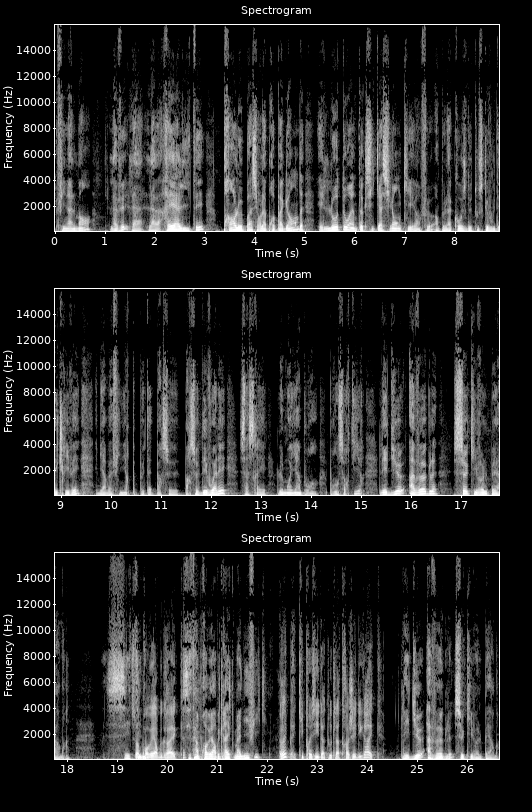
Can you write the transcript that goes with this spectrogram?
Finalement, la, réalité prend le pas sur la propagande et l'auto-intoxication qui est un peu, la cause de tout ce que vous décrivez, eh bien, va finir peut-être par se, par se dévoiler. Ça serait le moyen pour en, pour en sortir. Les dieux aveugles ceux qui veulent perdre. C'est un proverbe grec. C'est un proverbe grec magnifique. Oui, ben, qui préside à toute la tragédie grecque. Les dieux aveuglent ceux qui veulent perdre.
